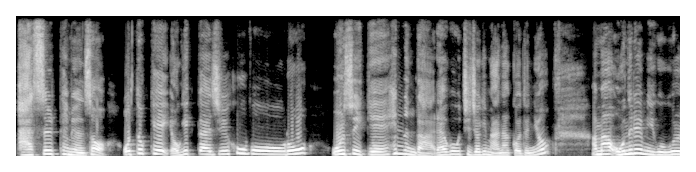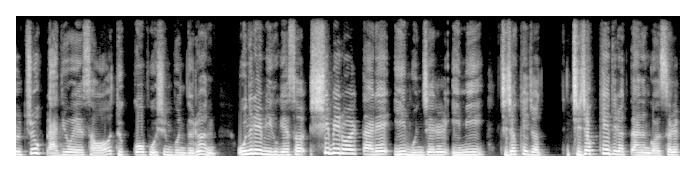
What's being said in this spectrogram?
봤을 테면서 어떻게 여기까지 후보로 올 수 있게 했는가라고 지적이 많았거든요. 아마 오늘의 미국을 쭉 라디오에서 듣고 보신 분들은 오늘의 미국에서 11월 달에 이 문제를 이미 지적해줬 지적해드렸다는 것을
